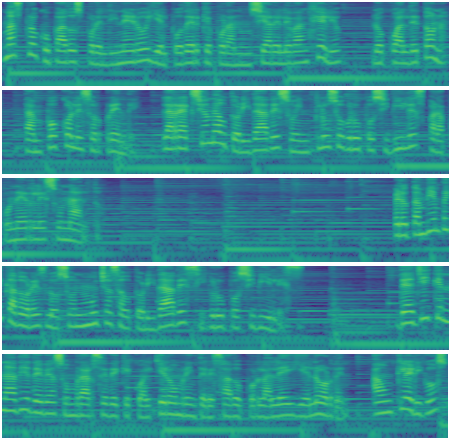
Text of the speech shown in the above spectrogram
más preocupados por el dinero y el poder que por anunciar el Evangelio, lo cual detona, tampoco le sorprende, la reacción de autoridades o incluso grupos civiles para ponerles un alto. Pero también pecadores lo son muchas autoridades y grupos civiles. De allí que nadie debe asombrarse de que cualquier hombre interesado por la ley y el orden, aun clérigos,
